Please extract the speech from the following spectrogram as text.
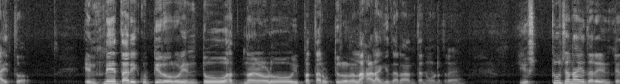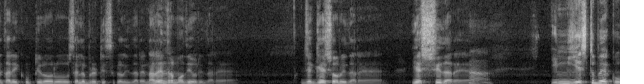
ಆಯಿತು. ಎಂಟನೇ ತಾರೀಕು ಹುಟ್ಟಿರೋರು ಎಂಟು ಹದಿನೇಳು ಇಪ್ಪತ್ತಾರು ಹುಟ್ಟಿರೋರೆಲ್ಲ ಹಾಳಾಗಿದ್ದಾರಾ ಅಂತ ನೋಡಿದ್ರೆ ಎಷ್ಟು ಜನ ಇದ್ದಾರೆ ಎಂಟನೇ ತಾರೀಕು ಹುಟ್ಟಿರೋರು ಸೆಲೆಬ್ರಿಟೀಸ್ಗಳಿದ್ದಾರೆ ನರೇಂದ್ರ ಮೋದಿ ಅವರಿದ್ದಾರೆ. ಜಗ್ಗೇಶ್ ಅವರು ಇದ್ದಾರೆ ಯಶ್ ಇದ್ದಾರೆ. ಇನ್ನು ಎಷ್ಟು ಬೇಕು?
